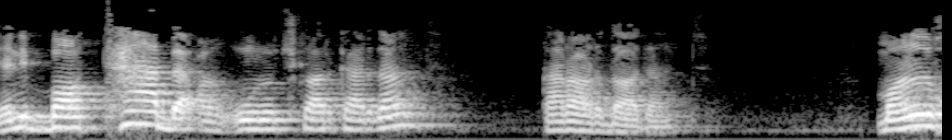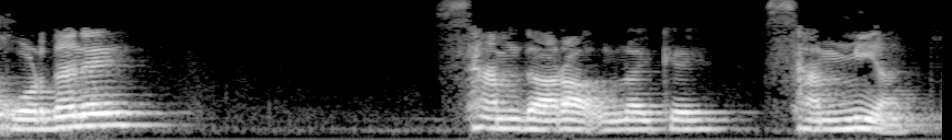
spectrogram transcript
یعنی با تبع اونو چکار کردند؟ قرار دادند. مانند خوردن سمدارا اونایی که سمیند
